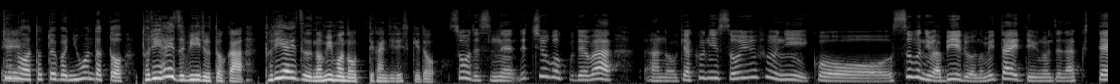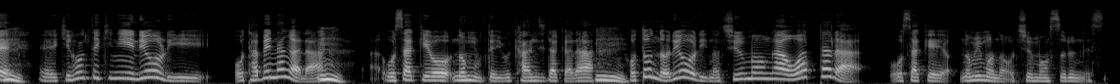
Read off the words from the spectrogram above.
ていうのは、例えば日本だと、とりあえずビールとか、とりあえず飲み物って感じですけど。そうですね。で、中国では、あの、逆にそういうふうに、こう、すぐにはビールを飲みたいっていうのじゃなくて、うんえー基本的に料理を食べながら、うん。お酒を飲むという感じだから、うんほとんど料理の注文が終わったら、お酒、飲み物を注文するんです。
